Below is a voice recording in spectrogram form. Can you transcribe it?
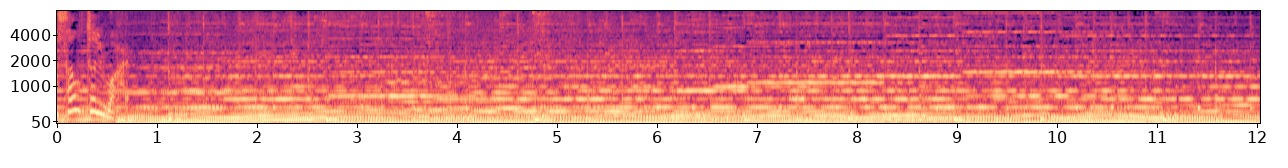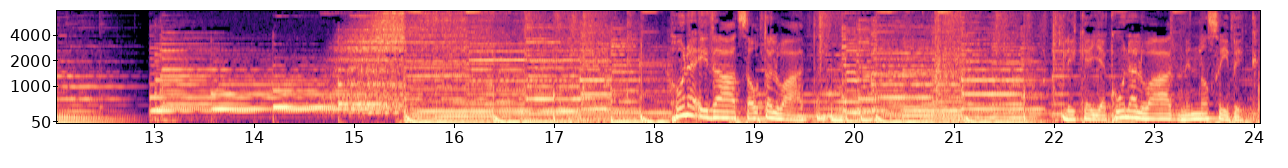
صوت الوعد. هنا إذاعة صوت الوعد. لكي يكون الوعد من نصيبك.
